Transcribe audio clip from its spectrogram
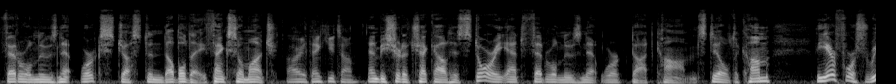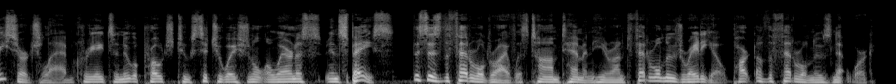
Federal News Network's Justin Doubleday. Thanks so much. All right. Thank you, Tom. And be sure to check out his story at federalnewsnetwork.com. Still to come, the Air Force Research Lab creates a new approach to situational awareness in space. This is the Federal Drive with Tom Temin here on Federal News Radio, part of the Federal News Network.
